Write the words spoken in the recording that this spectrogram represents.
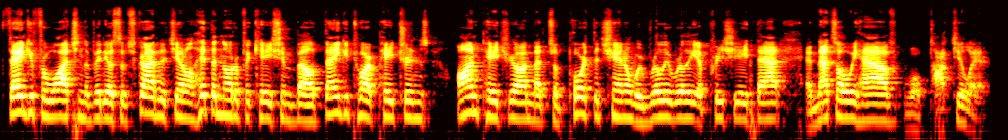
Thank you for watching the video. Subscribe to the channel. Hit the notification bell. Thank you to our patrons on Patreon that support the channel. We really, really appreciate that. And that's all we have. We'll talk to you later.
